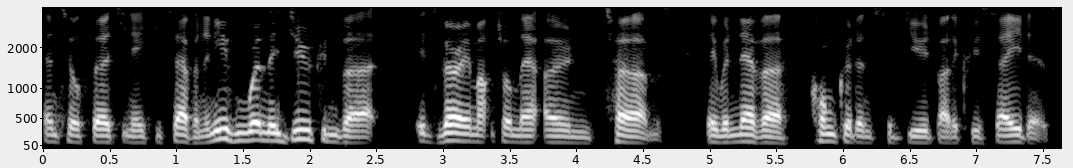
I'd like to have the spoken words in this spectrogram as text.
until 1387. And even when they do convert, it's very much on their own terms. They were never conquered and subdued by the Crusaders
